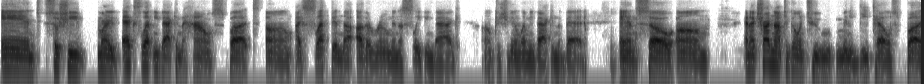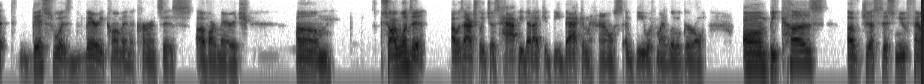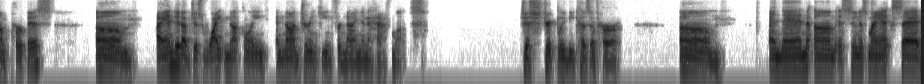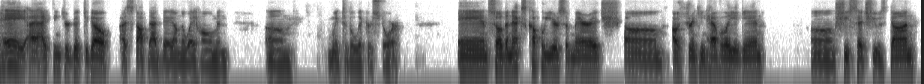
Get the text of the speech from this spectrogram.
and so she my ex let me back in the house but um i slept in the other room in a sleeping bag because um, she didn't let me back in the bed. And so, um, and I tried not to go into many details, but this was very common occurrences of our marriage. Um, so I wasn't, I was actually just happy that I could be back in the house and be with my little girl. Um, because of just this newfound purpose, um, I ended up just white knuckling and not drinking for nine and a half months just strictly because of her. Um, and then um, as soon as my ex said, Hey, I, I, think you're good to go, I stopped that day on the way home and um, went to the liquor store. And so the next couple years of marriage, um, I was drinking heavily again. Um, she said she was done.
